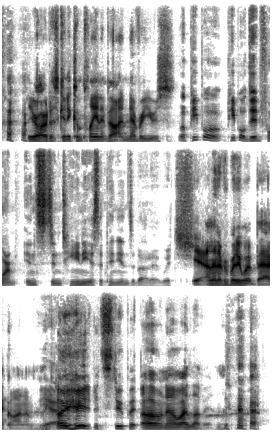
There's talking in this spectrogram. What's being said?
you're all just going to complain about and never use. Well, people people did form instantaneous opinions about it, which Yeah, and then everybody went back on them. Like, Yeah. I hate it. It's stupid. Oh no, I love it.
